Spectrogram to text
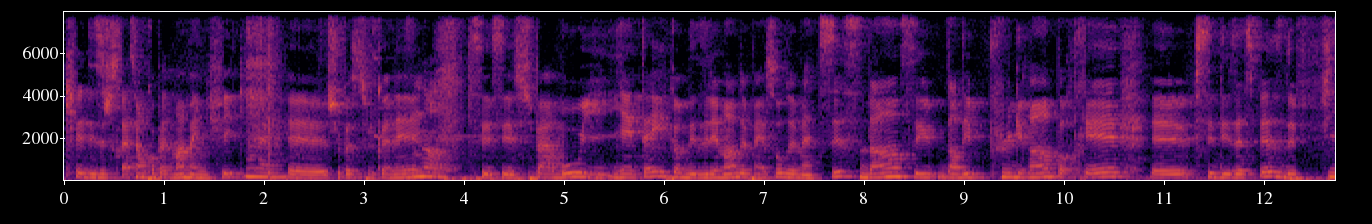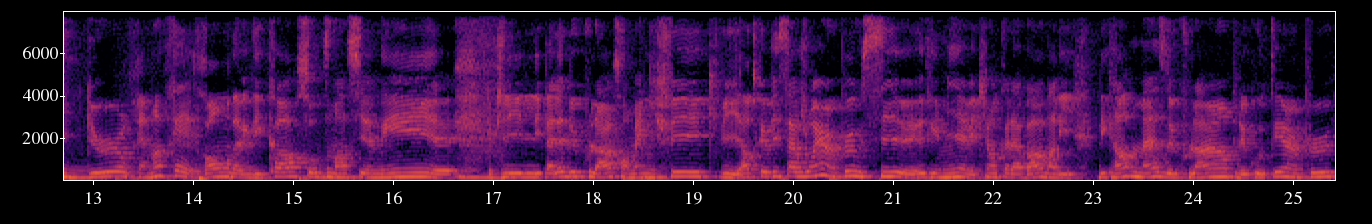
qui fait des illustrations complètement magnifiques. Euh, je sais pas si tu le connais. Non. C'est super beau. Il, intègre comme des éléments de peinture de Matisse dans, ses, dans des plus grands portraits. Euh, c'est des espèces de figures vraiment très rondes avec des corps surdimensionnés. Euh, et puis les, palettes de couleurs sont magnifiques. Puis, en tout cas, puis ça rejoint un peu aussi euh, Rémi avec qui on collabore dans les, les grandes masses de couleurs. Puis le côté un peu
